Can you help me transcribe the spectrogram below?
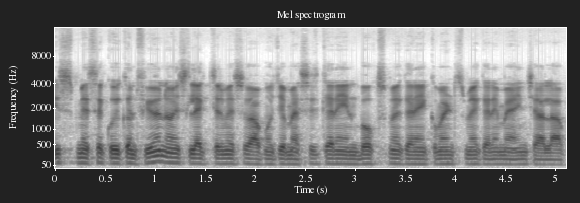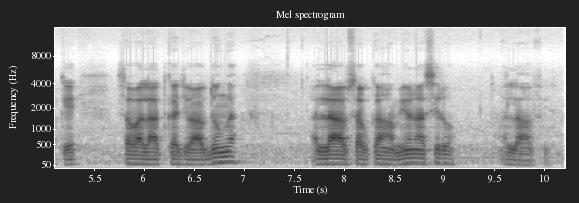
इसमें से कोई कन्फ्यूज़न हो, इस लेक्चर में से आप मुझे मैसेज करें इनबॉक्स में करें कमेंट्स में करें, मैं इंशाल्लाह आपके सवाल का जवाब दूँगा। अल्लाह आप सबका हामी नासिर हो। अल्लाह हाफिज़।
